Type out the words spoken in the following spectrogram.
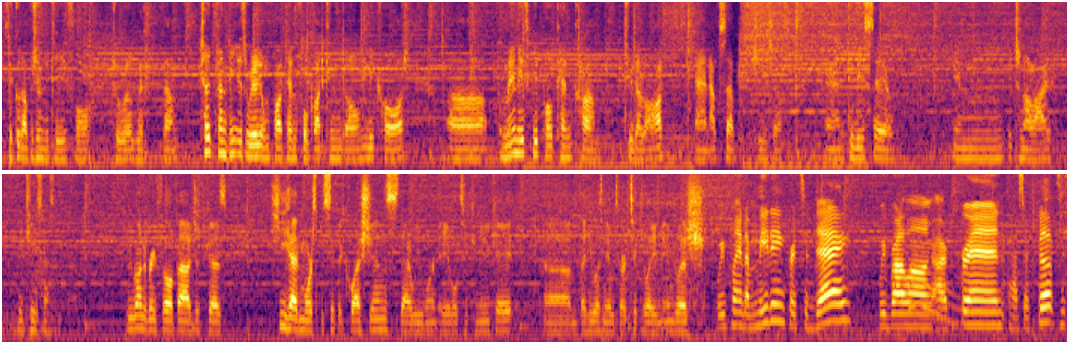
It's a good opportunity for to work with them. Church planting is really important for God's kingdom because uh, many people can come to the Lord and accept Jesus and to be saved in eternal life with Jesus. We wanted to bring Philip out just because he had more specific questions that we weren't able to communicate, um, that he wasn't able to articulate in English. We planned a meeting for today. We brought along our friend, Pastor Philip, to,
